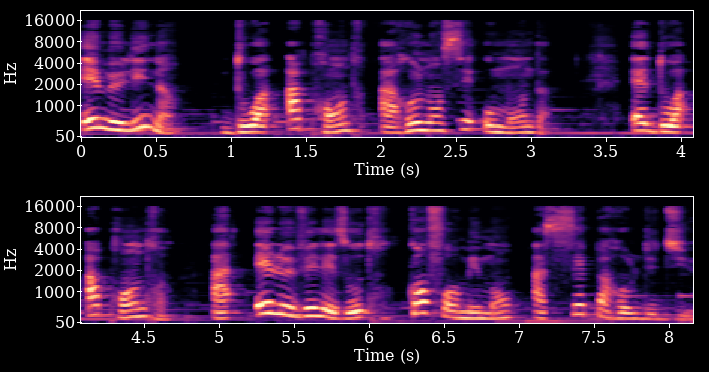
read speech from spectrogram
Emmeline doit apprendre à renoncer au monde. Elle doit apprendre à élever les autres conformément à ces paroles de Dieu.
